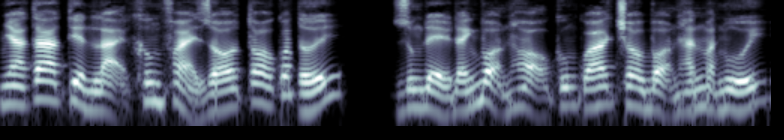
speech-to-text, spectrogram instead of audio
nhà ta tiền lại không phải gió to quát tới, dùng để đánh bọn họ cũng quá cho bọn hắn mặt mũi.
